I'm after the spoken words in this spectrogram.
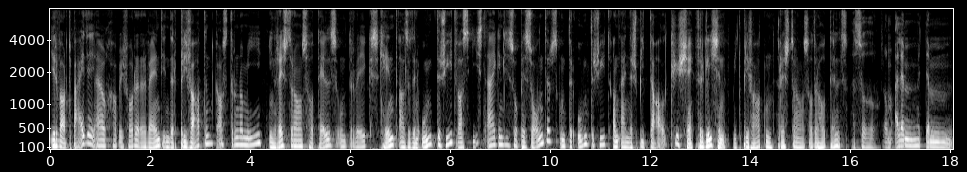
Ihr wart beide auch, habe ich vorher erwähnt, in der privaten Gastronomie, in Restaurants, Hotels unterwegs, kennt also den Unterschied. Was ist eigentlich so besonders und der Unterschied an einer Spitalküche verglichen mit privaten Restaurants oder Hotels? Also vor allem mit dem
